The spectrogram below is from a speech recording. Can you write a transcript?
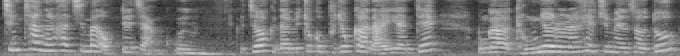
칭찬을 하지만 업되지 않고 음. 그렇죠? 그다음에 조금 부족한 아이한테 뭔가 격려를 해주면서도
